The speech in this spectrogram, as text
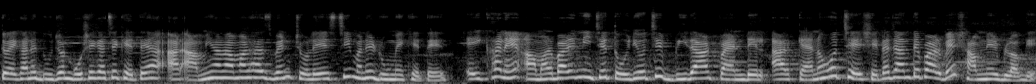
তো এখানে দুজন বসে গেছে খেতে, আর আমি আর আমার হাজব্যান্ড চলে এসেছি মানে রুমে খেতে। এইখানে আমার বাড়ির নিচে তৈরি হচ্ছে বিরাট প্যান্ডেল, আর কেন হচ্ছে সেটা জানতে পারবে সামনের ব্লগে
